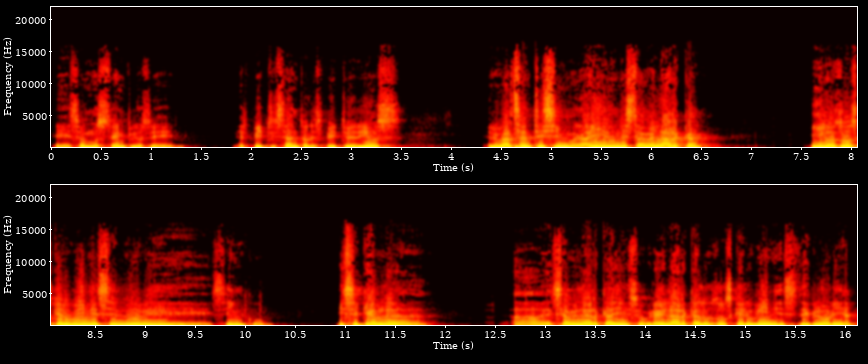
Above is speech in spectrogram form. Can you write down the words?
eh, somos templos del Espíritu Santo, el Espíritu de Dios, el lugar santísimo, ahí donde estaba el arca, y los dos querubines, el 9.5, dice que habla, uh, estaba el arca y sobre el arca los dos querubines de gloria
